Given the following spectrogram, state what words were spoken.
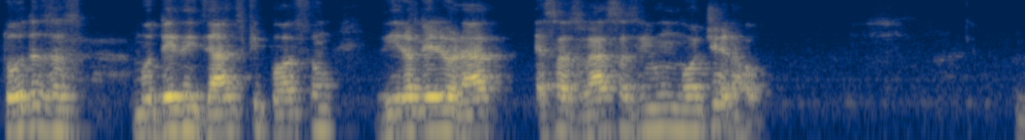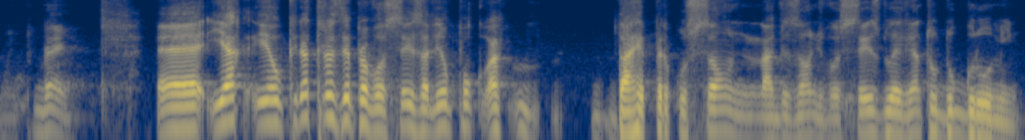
todas as modernidades que possam vir a melhorar essas raças em um modo geral. Muito bem. É, e a, eu queria trazer para vocês ali um pouco a, da repercussão na visão de vocês do evento do grooming,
